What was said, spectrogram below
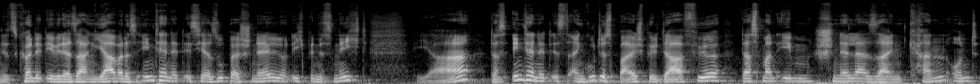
Jetzt könntet ihr wieder sagen, ja, aber das Internet ist ja super schnell und ich bin es nicht. Ja, das Internet ist ein gutes Beispiel dafür, dass man eben schneller sein kann und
